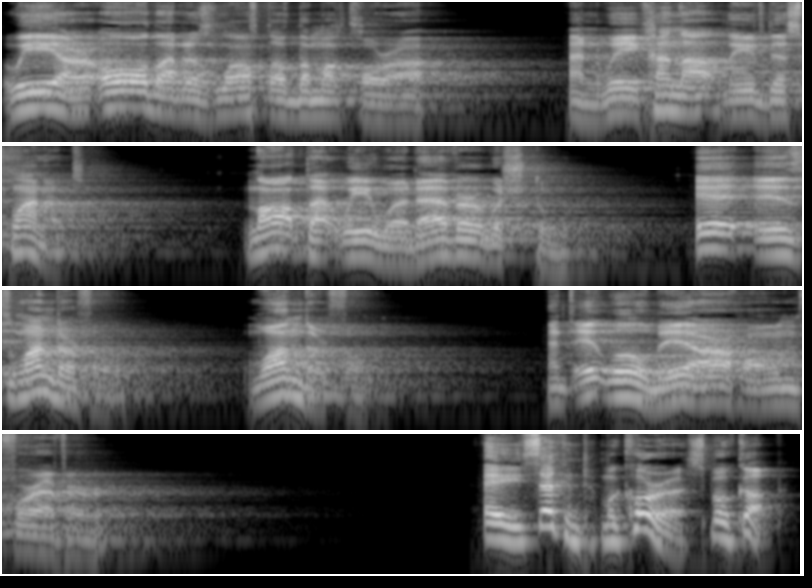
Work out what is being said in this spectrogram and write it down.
We are all that is left of the Mercora, and we cannot leave this planet. Not that we would ever wish to. It is wonderful, wonderful, and it will be our home forever. A second Mercora spoke up.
